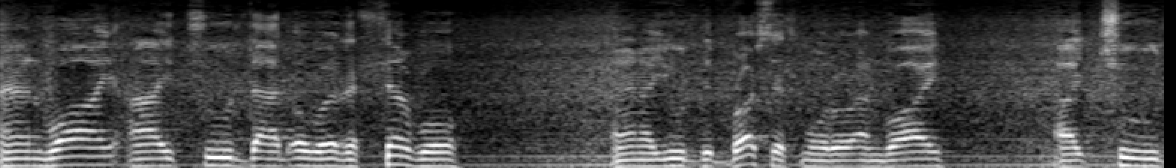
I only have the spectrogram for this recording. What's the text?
And why I choose that over the servo and I use the brushless motor and why I choose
